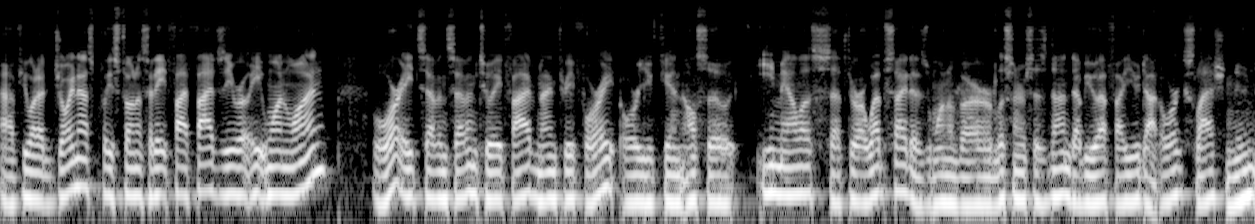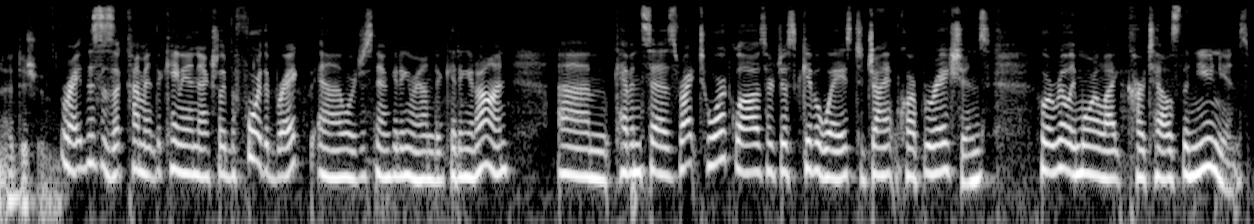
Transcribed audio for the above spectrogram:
Uh, if you want to join us, please phone us at 855-0811 or 877-285-9348, or you can also email us uh, through our website, as one of our listeners has done, wfiu.org slash noon edition. Right. This is a comment that came in actually before the break. Uh, we're just now getting around to getting it on. Um, Kevin says, right to work laws are just giveaways to giant corporations who are really more like cartels than unions.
